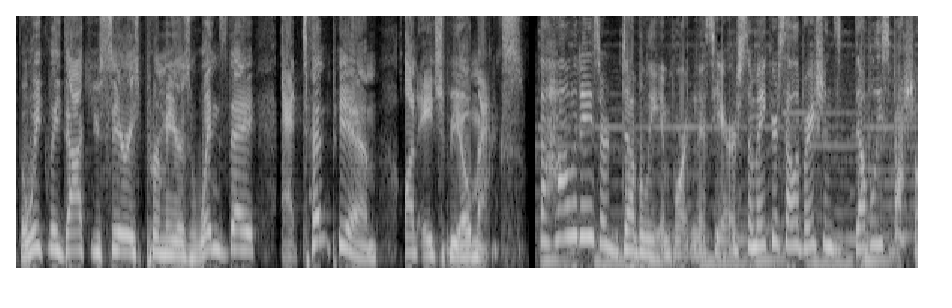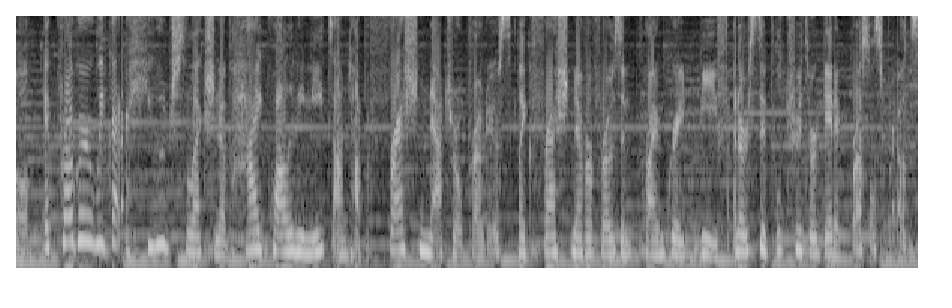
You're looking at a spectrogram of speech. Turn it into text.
The weekly docu-series premieres Wednesday at 10 p.m. on HBO Max. The holidays are doubly important this year, so make your celebrations doubly special. At Kroger, we've got a huge selection of high quality meats on top of fresh, natural produce, like fresh, never frozen prime grade beef and our Simple Truth organic Brussels sprouts,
